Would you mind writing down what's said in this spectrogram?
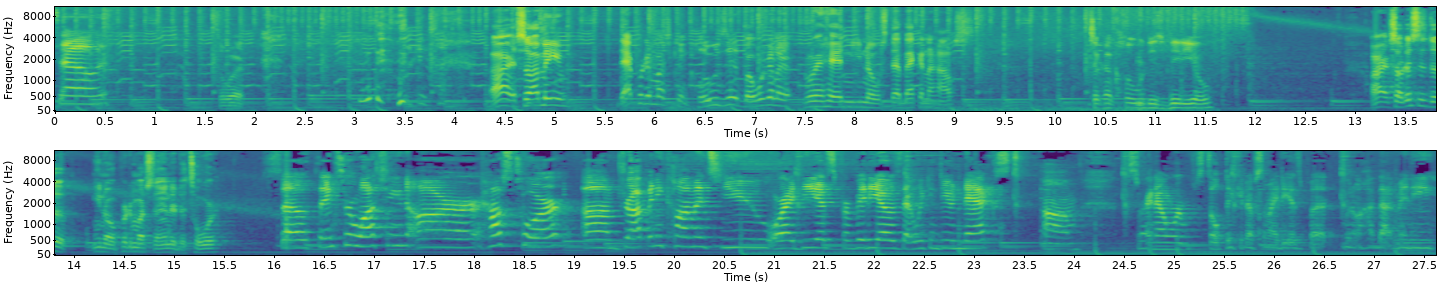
So, So what? All right, so I mean, that pretty much concludes it. But we're gonna go ahead and you know step back in the house to conclude this video. All right, so this is the you know pretty much the end of the tour. so thanks for watching our house tour. Um, drop any comments you or ideas for videos that we can do next. Um, so right now we're still thinking of some ideas, but we don't have that many.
